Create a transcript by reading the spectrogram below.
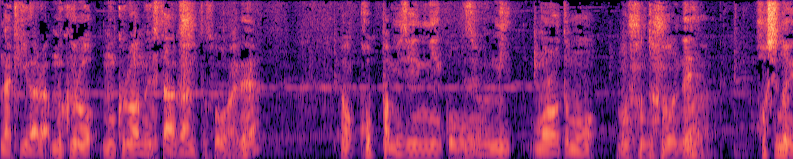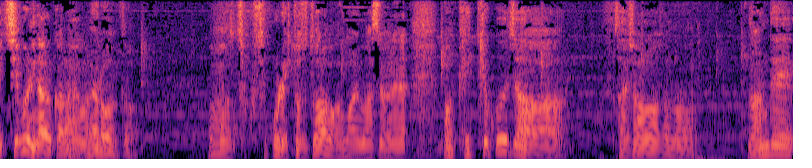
泣き殻、ムクロ、ムクロは目したらあかんと。そうやね。なんかコッパみじんにこう。自分み、もろとも、ものともね、うん。星の一部になるかのようななろうと。まあ、そそこで一つドラマが生まれますよね、まあ、結局じゃあ最初のそのなんで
